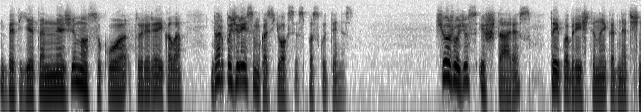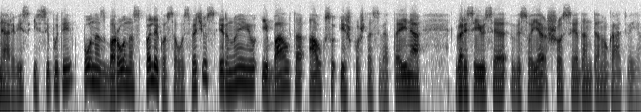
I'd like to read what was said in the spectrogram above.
Bet jie ten nežino, su kuo turi reikalą. Dar pažiūrėsim, kas juoksis paskutinis. Šiuo žodžius ištaręs, Taip pabrėžtinai, kad net šnervys įsiputė, ponas baronas paliko savo svečius ir nuėjo į baltą auksų išpuštą svetainę, garsėjusią visoje šose Danteno gatvėje.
